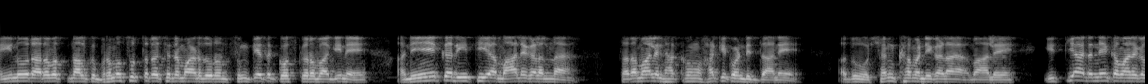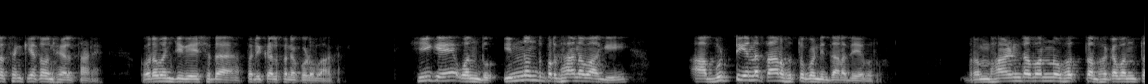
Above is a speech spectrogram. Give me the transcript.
ಐನೂರ ಅರವತ್ನಾಲ್ಕು ಬ್ರಹ್ಮಸೂತ್ರ ರಚನೆ ಮಾಡಿದವರ ಸಂಕೇತಕ್ಕೋಸ್ಕರವಾಗಿನೇ ಅನೇಕ ರೀತಿಯ ಮಾಲೆಗಳನ್ನ ಸರಮಾಲೆ ಹಾಕ ಹಾಕಿಕೊಂಡಿದ್ದಾನೆ. ಅದು ಶಂಖಮಣಿಗಳ ಮಾಲೆ, ಇತ್ಯಾದಿ ಅನೇಕ ಮಾಲೆಗಳ ಸಂಕೇತವನ್ನು ಹೇಳ್ತಾರೆ. ಕೊರವಂಜಿ ವೇಷದ ಪರಿಕಲ್ಪನೆ ಕೊಡುವಾಗ. ಹೀಗೆ ಒಂದು, ಇನ್ನೊಂದು ಪ್ರಧಾನವಾಗಿ ಆ ಬುಟ್ಟಿಯನ್ನು ತಾನು ಹೊತ್ತುಕೊಂಡಿದ್ದಾನೆ ದೇವರು. ಬ್ರಹ್ಮಾಂಡವನ್ನು ಹೊತ್ತ ಭಗವಂತ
